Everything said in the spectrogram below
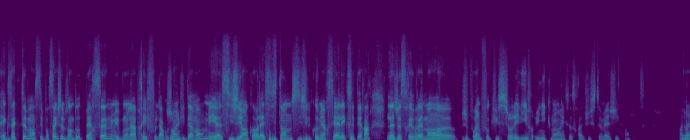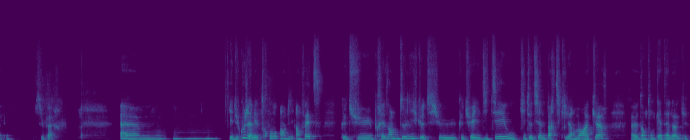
Exactement, c'est pour ça que j'ai besoin d'autres personnes. Mais bon, là, après, il faut l'argent, évidemment. Mais euh, si j'ai encore l'assistante, si j'ai le commercial, etc., là, je serais vraiment, euh, je pourrais me focus sur les livres uniquement et ce sera juste magique, en fait. D'accord, super. Et du coup, j'avais trop envie, en fait, que tu présentes deux livres que tu, que tu as édités ou qui te tiennent particulièrement à cœur dans ton catalogue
